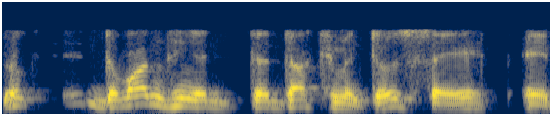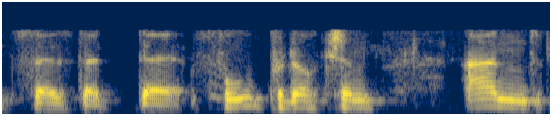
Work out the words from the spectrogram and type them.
look, the one thing the document does say, it says that the food production and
